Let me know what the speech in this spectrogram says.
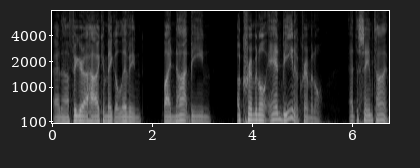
and uh, figure out how I can make a living by not being a criminal and being a criminal at the same time.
